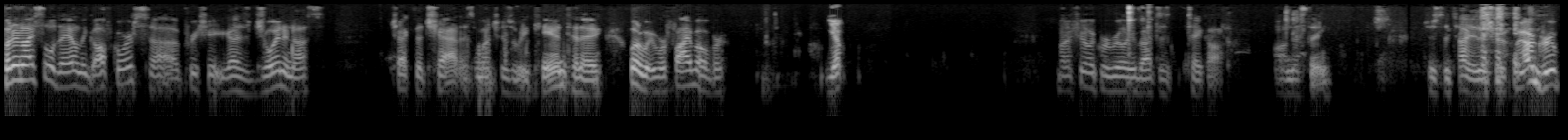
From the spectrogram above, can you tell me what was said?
But a nice little day on the golf course. Uh, appreciate you guys joining us. Check the chat as much as we can today. What are we? We're five over. Yep. But I feel like we're really about to take off on this thing. Just to tell you the truth, we are group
